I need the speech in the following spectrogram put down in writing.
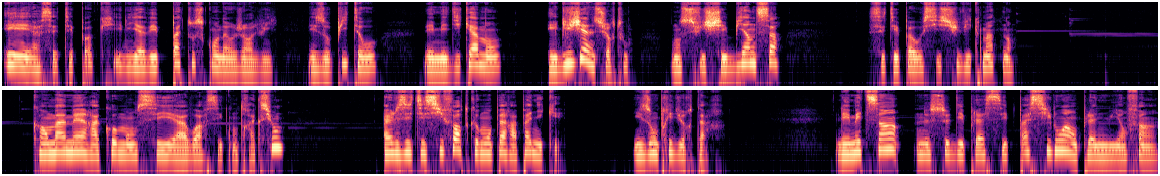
Et à cette époque, il n'y avait pas tout ce qu'on a aujourd'hui. Les hôpitaux, les médicaments, et l'hygiène surtout. On se fichait bien de ça. C'était pas aussi suivi que maintenant. Quand ma mère a commencé à avoir ses contractions, elles étaient si fortes que mon père a paniqué. Ils ont pris du retard. Les médecins ne se déplaçaient pas si loin en pleine nuit, enfin,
